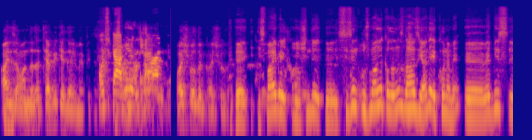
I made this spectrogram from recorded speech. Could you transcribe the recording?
Aynı zamanda da tebrik ederim hepinizi. Hoş geldiniz. Hoş bulduk, hoş bulduk. Ee, İsmail Bey, e, şimdi e, sizin uzmanlık alanınız daha ziyade ekonomi e, ve biz e,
